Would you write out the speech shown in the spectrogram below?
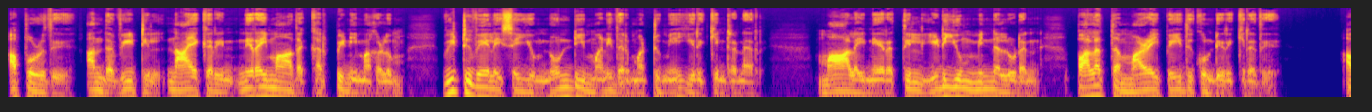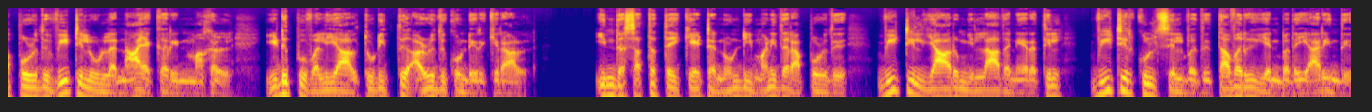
அப்பொழுது அந்த வீட்டில் நாயக்கரின் நிறைமாத கற்பிணி மகளும் வீட்டு வேலை செய்யும் நொண்டி மனிதர் மட்டுமே இருக்கின்றனர். மாலை நேரத்தில் இடியும் மின்னலுடன் பலத்த மழை பெய்து கொண்டிருக்கிறது. அப்பொழுது வீட்டில் உள்ள நாயக்கரின் மகள் இடுப்பு வலியால் துடித்து அழுது கொண்டிருக்கிறாள். இந்த சத்தத்தை கேட்ட நொண்டி மனிதர் அப்பொழுது வீட்டில் யாரும் இல்லாத நேரத்தில் வீட்டிற்குள் செல்வது தவறு என்பதை அறிந்து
